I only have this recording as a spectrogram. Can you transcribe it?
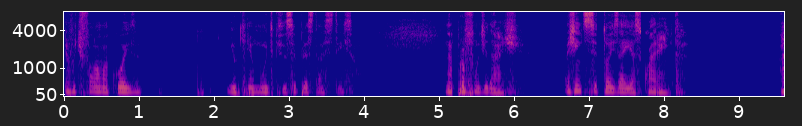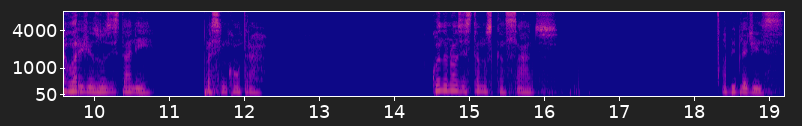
Eu vou te falar uma coisa, e eu queria muito que você prestasse atenção na profundidade. A gente citou Isaías 40. Agora Jesus está ali para se encontrar. Quando nós estamos cansados, a Bíblia diz:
